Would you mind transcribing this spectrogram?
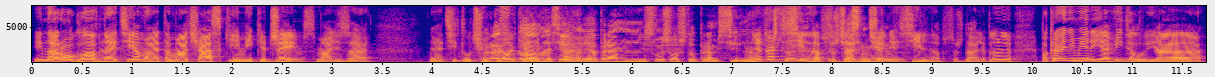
И на Ро главная тема это матч Аски и Микки Джеймс, матч за титул чемпионки. Разве главная тема? Я прям не слышал, что прям сильно Мне обсуждали. кажется, сильно обсуждали. Не, скажу. не, сильно обсуждали. Потому, по крайней мере, я видел, я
